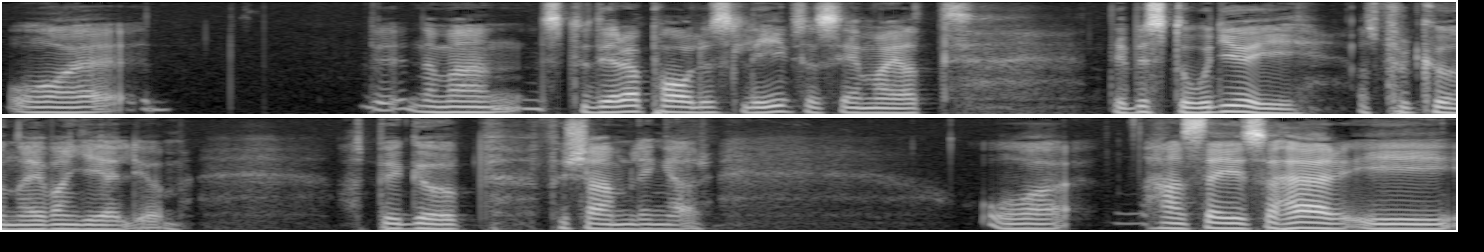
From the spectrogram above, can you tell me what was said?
Och eh, när man studerar Paulus liv så ser man ju att det bestod ju i att förkunna evangelium. Att bygga upp församlingar. Och han säger så här i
